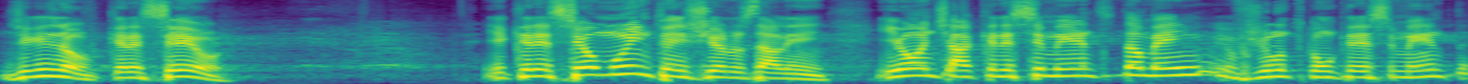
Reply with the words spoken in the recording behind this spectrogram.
Diga de novo, cresceu. E cresceu muito em Jerusalém. E onde há crescimento também, junto com o crescimento,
